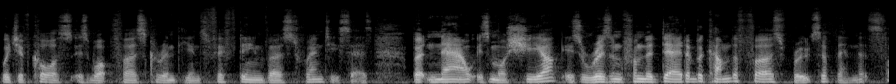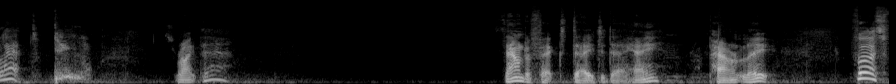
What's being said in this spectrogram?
which of course is what 1 Corinthians 15 verse 20 says. But now is Moshiach is risen from the dead and become the first fruits of them that slept. It's right there. Sound effects day today, hey? Apparently. Verse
